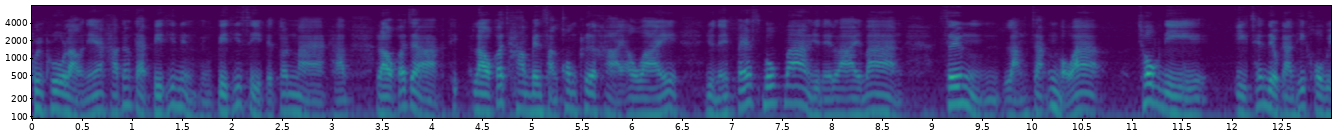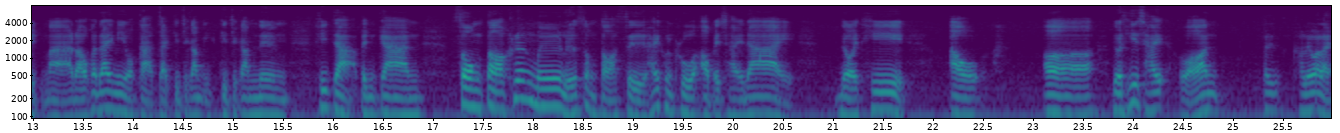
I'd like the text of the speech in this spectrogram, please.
คุณครูเหล่านี้ครับตั้งแต่ปีที่1ถึงปีที่4เป็นต้นมาครับเราก็จะเราก็ทำเป็นสังคมเครือข่ายเอาไว้ อยู่ใน Facebook บ้างอยู่ใน Line บ้าง ซึ่งหลังจากบอกว่าโชคดี อีกเช่นเดียวกันที่โควิดมา เราก็ได้มีโอกาสจัดกิจกรรมอีกกิจกรรมหนึ่งที่จะเป็นการส่งต่อเครื่องมือหรือส่งต่อสื่อให้คุณครูเอาไปใช้ได้ โดยที่เอาเอ่อโดยที่ใช้วอน เขาเรียกว่าอะไร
